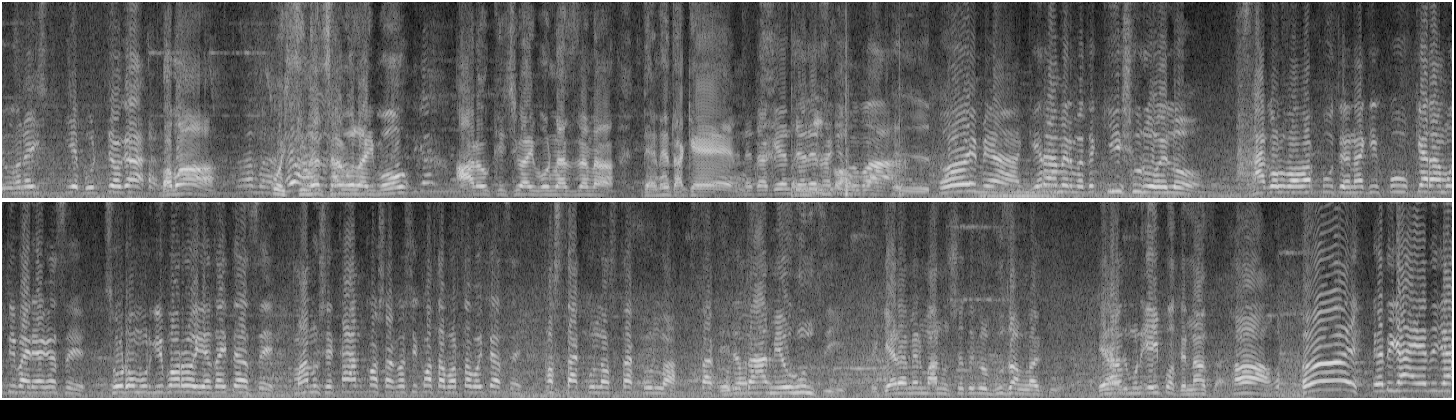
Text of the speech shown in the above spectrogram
ওখানে ইয়ে বুঝতে হোগা বাবা না ছাগল আইবো? আরও কিছু আইবো নাচ জানা দেনে থাকেন এনে থাকেন বাবা। ওই মিয়া গ্রামের মধ্যে কি শুরু হইল? ছাগল বাবার পুতে নাকি খুব কেরামতি বাইরে গেছে। ছোট মুরগি বড় হইয়া যাইতে আছে। মানুষে কান কষাকষি কথাবার্তা বইতে আছে। অস্তাকুল্লা অস্তাকুল্লা এটা তো আমিও শুনছি। গ্রামের মানুষের তো বুঝান লাগবে। এরা যেমন এই পথে না যায়। হ্যাঁ। ওই এদিকে এদিকে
